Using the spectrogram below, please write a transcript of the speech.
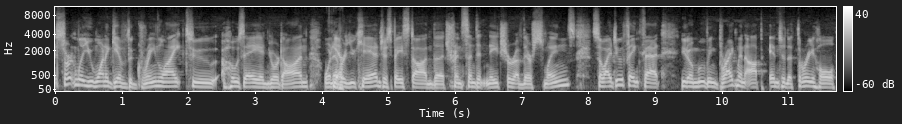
certainly you want to give the green light to Jose and Yordan whenever yeah. you can, just based on the transcendent nature of their swings. So I do think that, you know, moving Bregman up into the three hole,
